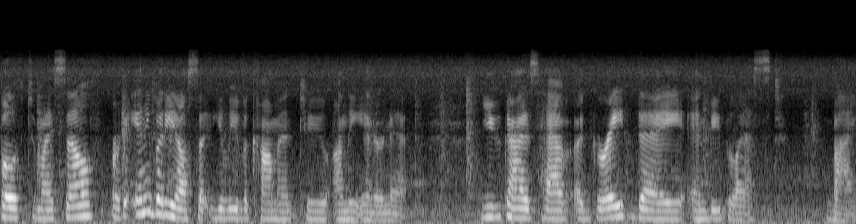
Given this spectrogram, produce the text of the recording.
both to myself or to anybody else that you leave a comment to on the internet. You guys have a great day and be blessed. Bye.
